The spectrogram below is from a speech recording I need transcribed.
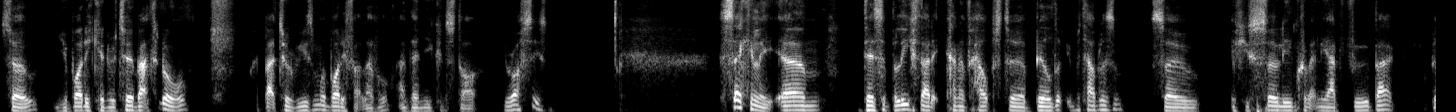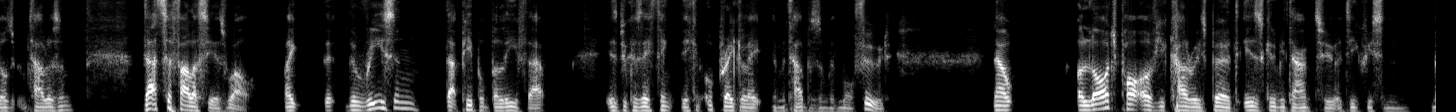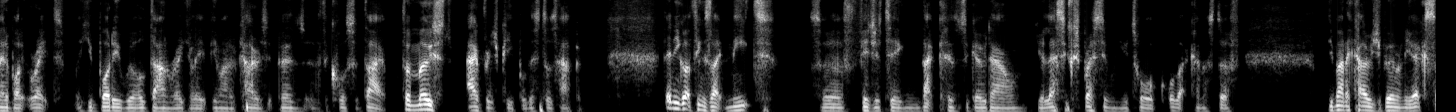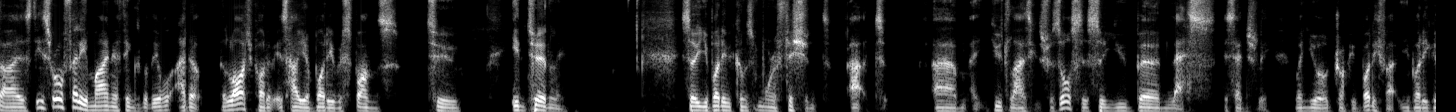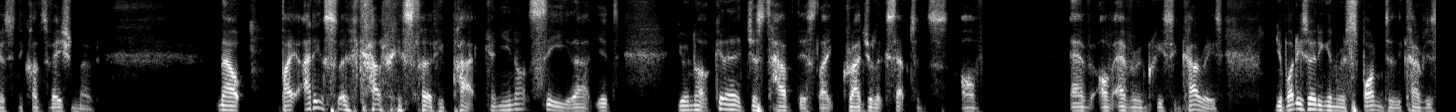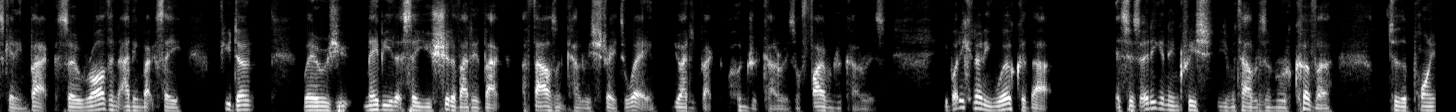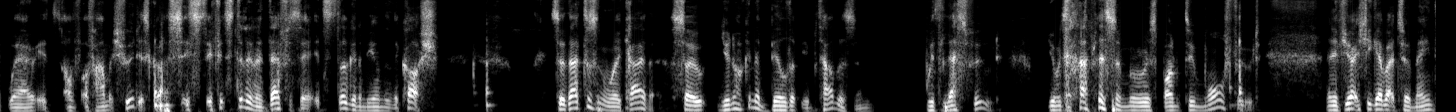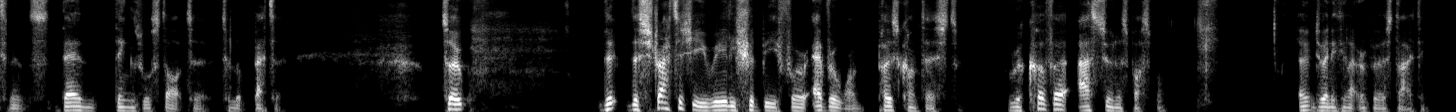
So your body can return back to normal, back to a reasonable body fat level, and then you can start your off season. Secondly, um, there's a belief that it kind of helps to build up your metabolism. So if you slowly incrementally add food back, builds up your metabolism. That's a fallacy as well. Like the, the reason that people believe that is because they think they can upregulate the metabolism with more food. Now, a large part of your calories burned is going to be down to a decrease in metabolic rate. Like your body will downregulate the amount of calories it burns over the course of diet. For most average people, this does happen. Then you've got things like NEAT, sort of fidgeting, that tends to go down. You're less expressive when you talk, all that kind of stuff. The amount of calories you burn when you exercise, these are all fairly minor things, but they all add up. The large part of it is how your body responds to internally. So your body becomes more efficient at um, utilizing its resources so you burn less essentially when you're dropping body fat your body goes into conservation mode. Now by adding slow calories slowly back can you not see that it you're not going to just have this like gradual acceptance of ever, of ever increasing calories. Your body's only going to respond to the calories it's getting back. So rather than adding back say if you don't whereas you maybe let's say you should have added back a thousand calories straight away you added back 100 calories or 500 calories your body can only work with that. So it's only going to increase your metabolism recover to the point where it's of, of how much food it's got. It's, if it's still in a deficit, it's still going to be under the cosh. So that doesn't work either. So you're not going to build up your metabolism with less food. Your metabolism will respond to more food. And if you actually get back to a maintenance, then things will start to, to look better. So the, the strategy really should be for everyone post contest recover as soon as possible. Don't do anything like reverse dieting.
